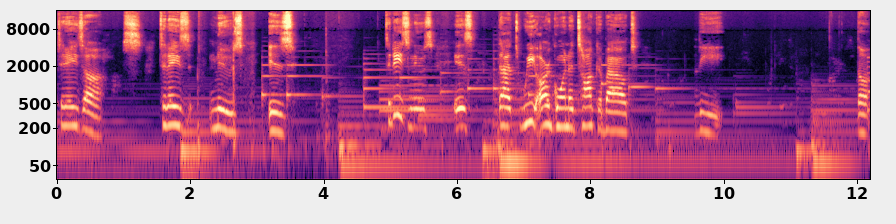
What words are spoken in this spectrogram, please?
today's uh today's news is today's news is that we are going to talk about the the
